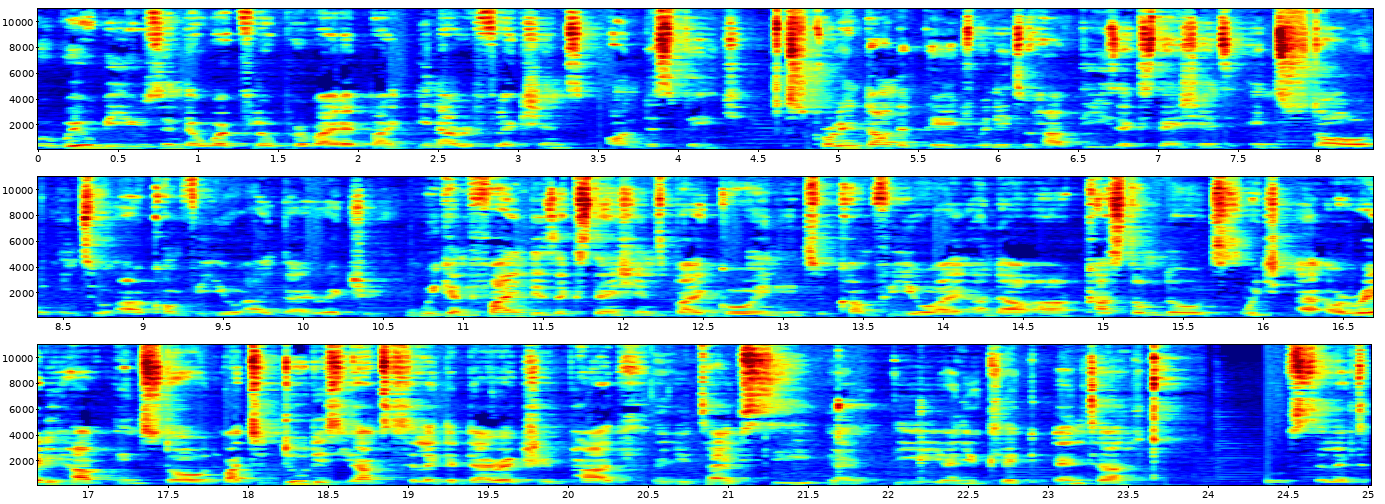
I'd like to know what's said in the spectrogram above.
We will be using the workflow provided by Inner Reflections on this page scrolling down the page, we need to have these extensions installed into our Comfy UI directory. We can find these extensions by going into Comfy UI under our custom nodes, which I already have installed. But to do this, you have to select the directory path. Then you type CMD and you click enter select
